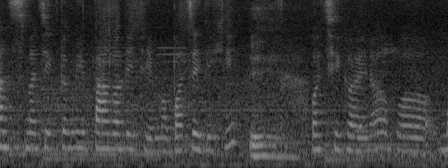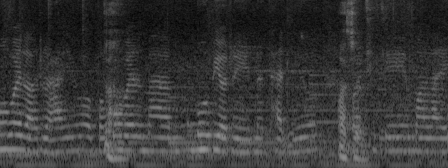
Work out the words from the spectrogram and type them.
डान्समा चाहिँ एकदमै पागलै थिएँ म बच्चैदेखि। पछि गएर अब मोबाइलहरू आयो अब मोबाइलमा मुभीहरू हेर्न थाल्यो। पछि चाहिँ मलाई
